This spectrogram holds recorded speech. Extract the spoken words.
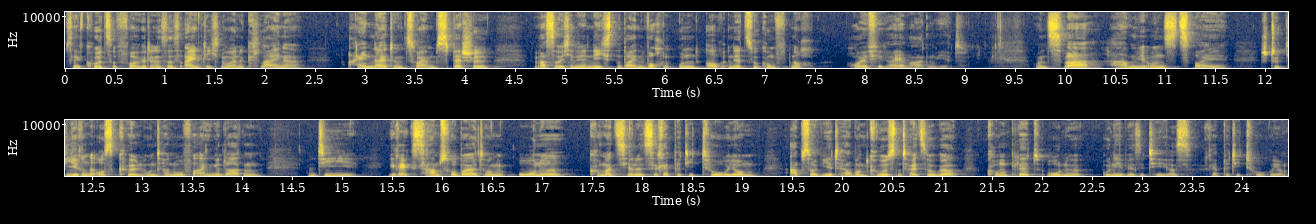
sehr kurze Folge, denn es ist eigentlich nur eine kleine Einleitung zu einem Special, was euch in den nächsten beiden Wochen und auch in der Zukunft noch häufiger erwarten wird. Und zwar haben wir uns zwei Studierende aus Köln und Hannover eingeladen, die ihre Examsvorbereitung ohne kommerzielles Repetitorium absolviert haben und größtenteils sogar komplett ohne universitäres Repetitorium.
